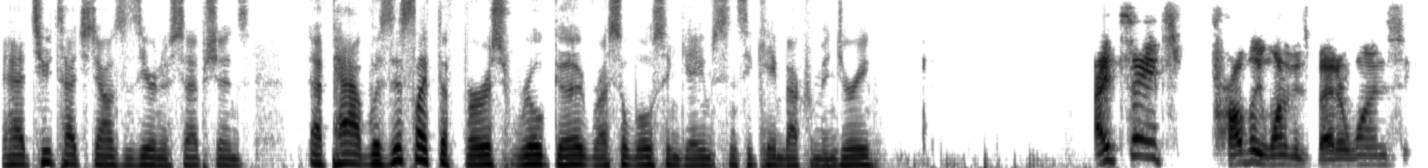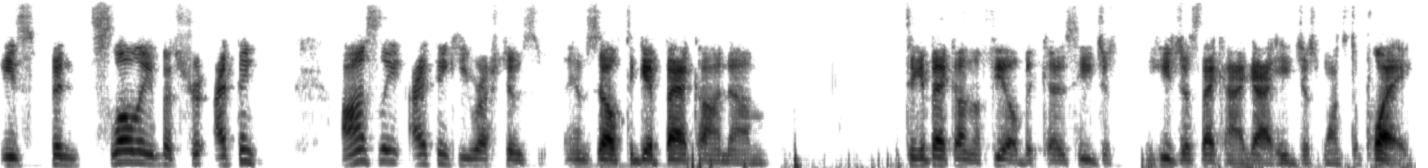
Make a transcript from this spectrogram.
and had two touchdowns and zero interceptions. Uh, Pat, was this like the first real good Russell Wilson game since he came back from injury? I'd say it's probably one of his better ones. He's been slowly but sure. I think, honestly, I think he rushed hims- himself to get back on um to get back on the field because he just he's just that kind of guy. He just wants to play,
